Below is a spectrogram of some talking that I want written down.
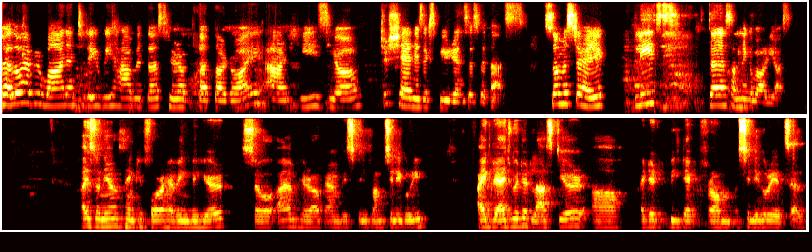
hello everyone, and today we have with us Hirak Dutta Roy, and he's here to share his experiences with us. So Mr. Hirak, please tell us something about yourself. Hi Sonia, thank you for having me here. So I am Hirak, I'm basically from Siliguri. I graduated last year. Uh, I did BTech from Siliguri itself,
